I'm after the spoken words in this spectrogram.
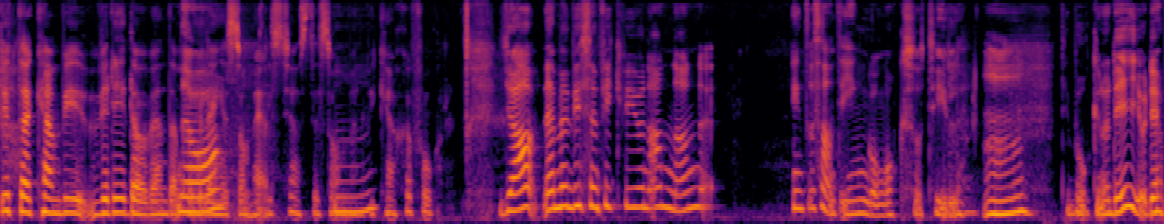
Detta kan vi vrida och vända på Ja. hur länge som helst känns det som. Men Mm. vi kanske får. Ja, nej, men vi, sen fick vi ju en annan intressant ingång också till, till boken. Och det, är ju, det,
